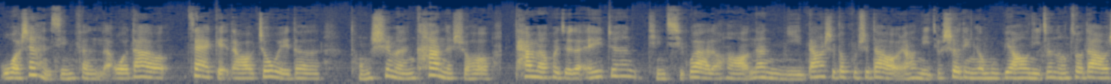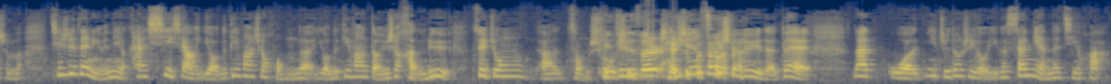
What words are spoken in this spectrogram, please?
我是很兴奋的。我到再给到周围的。同事们看的时候，他们会觉得，哎，真挺奇怪的哈。那你当时都不知道，然后你就设定一个目标，你就能做到什么？其实，在里面你看细项，有的地方是红的，有的地方等于是很绿，最终呃总数是平均分是绿的。对，那我一直都是有一个三年的计划。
